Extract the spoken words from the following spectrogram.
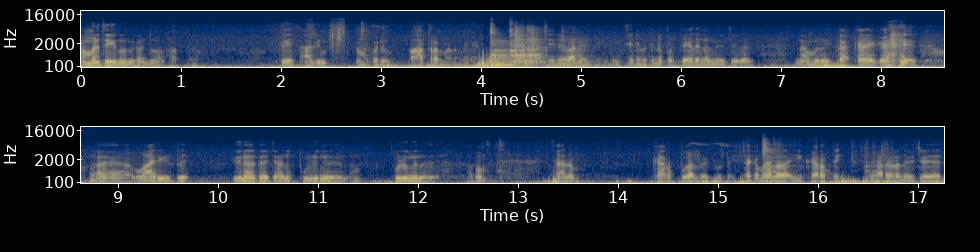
നമ്മൾ ചെയ്യുന്നൊന്ന് കണ്ടു നോക്കാം. ഏ ആദ്യം നമുക്കൊരു പാത്രം വേണം വരാൻ. ചെരുവാണ് ഈ ചെരുവത്തിന്റെ പ്രത്യേകത എന്താണെന്ന് വെച്ചാൽ നമ്മൾ കക്കയൊക്കെ വാരിയിട്ട് ഇതിനകത്ത് വെച്ചാണ് പുഴുങ്ങുന്നത്. പുഴുങ്ങുന്നത്. അപ്പം ശകലം കറുപ്പ് കളറൊക്കെ ഉണ്ട്. ഇതൊക്കെ നല്ലതാണ് ഈ കറുപ്പ്. കാരണം എന്താണെന്ന് വെച്ച് കഴിഞ്ഞാൽ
